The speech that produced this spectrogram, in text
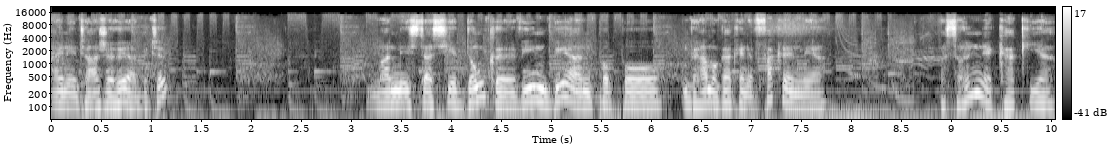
Eine Etage höher, bitte. Mann, ist das hier dunkel, wie ein Bärenpopo. Und wir haben auch gar keine Fackeln mehr. Was soll denn der Kack hier?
